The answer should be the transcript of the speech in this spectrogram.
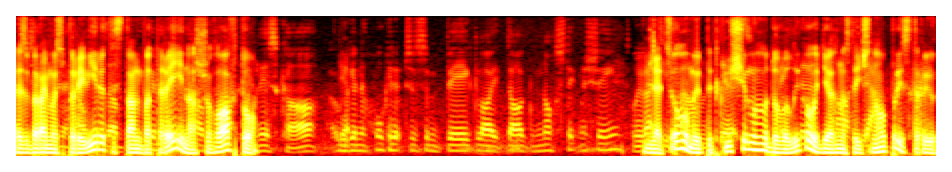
Ми збираємось перевірити стан батареї нашого авто. Для цього ми підключимо його до великого діагностичного пристрою.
